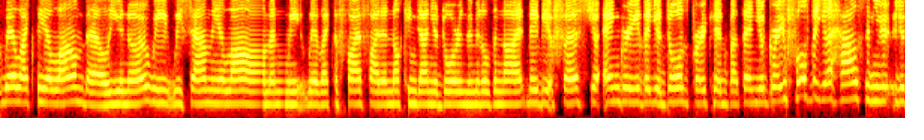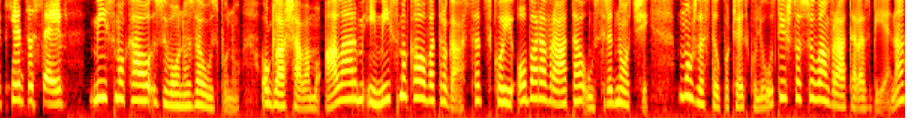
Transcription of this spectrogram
we're like the alarm bell, you know. We we sound the alarm and we we're like the firefighter knocking down your door in the middle of the night. Maybe at first you're angry that your door's broken, but then you're grateful that your house and your, your kids are safe. Mi smo kao zvono za uzbunu. Oglašavamo alarm i mi smo kao vatrogasac koji obara vrata usred noći. Možda ste u početku ljuti što su vam vrata razbijena,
